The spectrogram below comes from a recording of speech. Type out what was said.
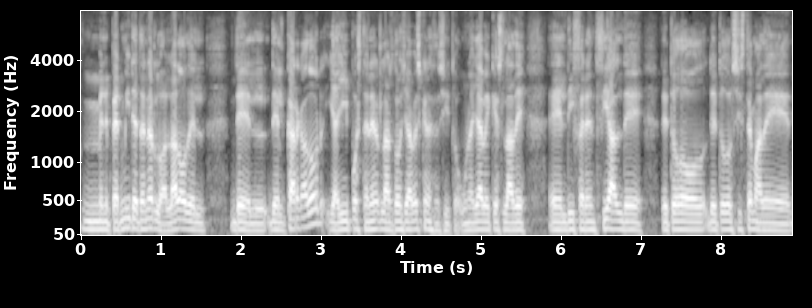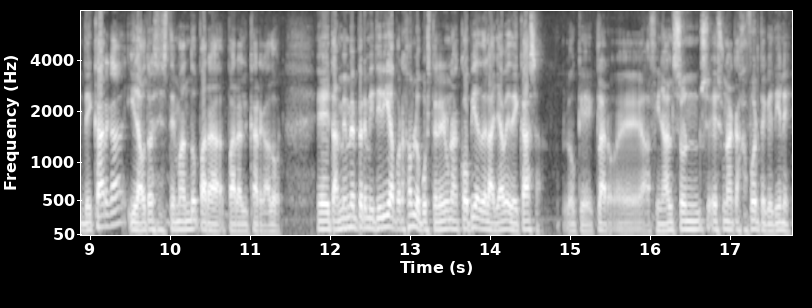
me permite tenerlo al lado del, cargador y allí pues tener las dos llaves que necesito. Una llave que es la de el diferencial de, todo, de todo el sistema de, carga y la otra es este mando para, el cargador. Eh, también me permitiría, por ejemplo, pues tener una copia de la llave de casa. Lo que, claro, eh, al final son, es una caja fuerte que tiene,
